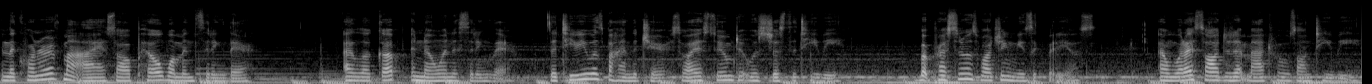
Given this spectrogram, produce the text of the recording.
In the corner of my eye, I saw a pale woman sitting there. I look up and no one is sitting there. The TV was behind the chair, so I assumed it was just the TV. But Preston was watching music videos, and what I saw didn't match what was on TV.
